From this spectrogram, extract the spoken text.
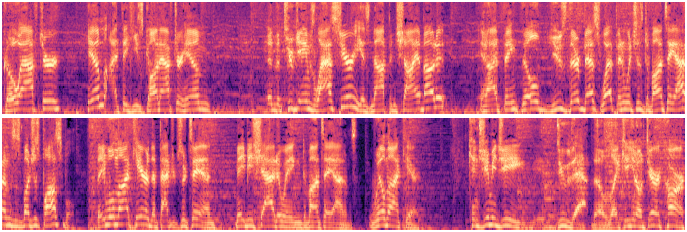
go after him. I think he's gone after him in the two games last year. He has not been shy about it. And I think they'll use their best weapon, which is Davante Adams, as much as possible. They will not care that Patrick Surtain may be shadowing Davante Adams. Will not care. Can Jimmy G do that though? Like you know, Derek Carr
